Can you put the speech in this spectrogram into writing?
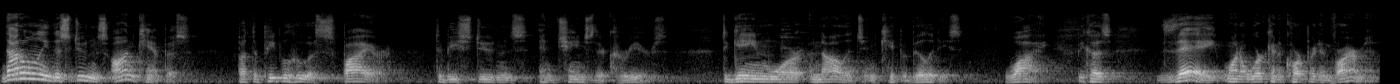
not only the students on campus, but the people who aspire to be students and change their careers, to gain more knowledge and capabilities. Why? Because they want to work in a corporate environment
